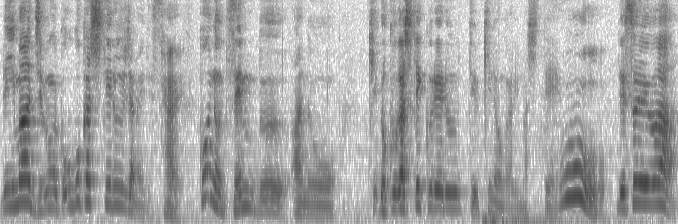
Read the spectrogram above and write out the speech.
で今自分がこう動かしてるじゃないですか、はい。こういうのを全部あのき録画してくれるっていう機能がありまして。でそれは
